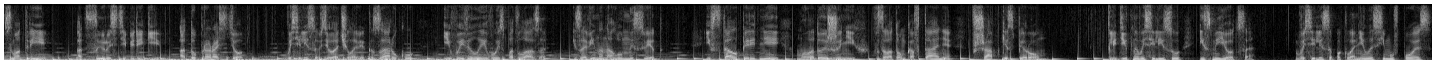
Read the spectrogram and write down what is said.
«Смотри, от сырости береги, а то прорастет». Василиса взяла человека за руку и вывела его из-под лаза, из авина на лунный свет. И встал перед ней молодой жених в золотом кафтане, в шапке с пером. Глядит на Василису и смеется. Василиса поклонилась ему в пояс,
